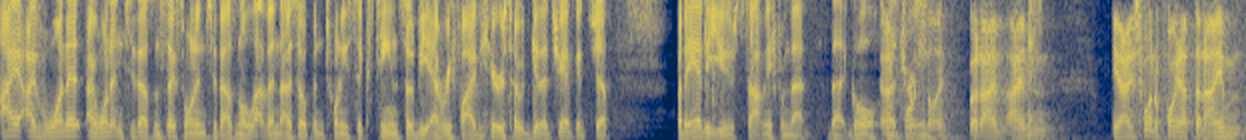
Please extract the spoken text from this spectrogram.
I, I've won it. I won it in 2006, won it in 2011. I was hoping in 2016, so it'd be every five years I would get a championship. But Andy, you stopped me from that that goal, that dream. Unfortunately, but I'm I'm. Yeah. You know, I just want to point out that I'm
